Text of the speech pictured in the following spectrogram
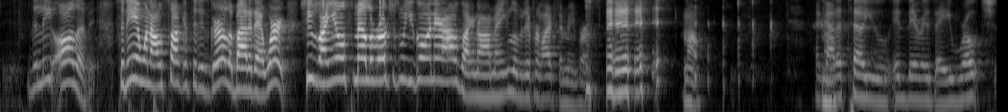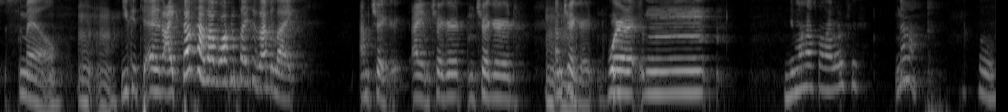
shit. Delete all of it. So then when I was talking to this girl about it at work, she was like, You don't smell the roaches when you go in there? I was like, Nah, man, you live a different life than me, bro. No. I gotta tell you, if there is a roach smell. You could t- like sometimes I walk in places, I'd be like, I'm triggered. I am triggered. I'm triggered. I'm triggered. Where? Mm, Do my house smell like roaches? no. Cool.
